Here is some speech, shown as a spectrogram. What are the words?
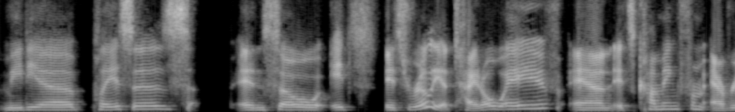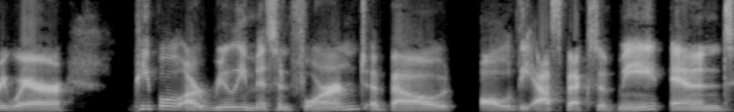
media places. And so it's it's really a tidal wave, and it's coming from everywhere. People are really misinformed about all of the aspects of meat, and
